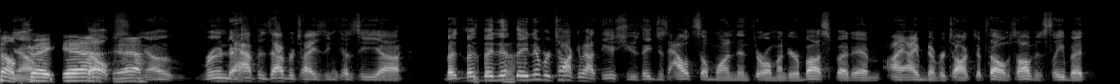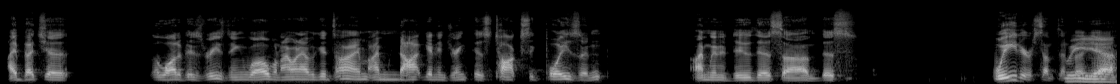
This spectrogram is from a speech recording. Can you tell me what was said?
Phelps, know, right? Yeah, Phelps. yeah. You know, ruined half his advertising because he. Uh, but but but Yeah. they never talk about the issues. They just out someone and then throw them under a bus. But um, I I've never talked to Phelps, obviously. But I bet you a lot of his reasoning. Well, when I want to have a good time, I'm not going to drink this toxic poison. I'm going to do this um, this weed or something. but yeah, yeah.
